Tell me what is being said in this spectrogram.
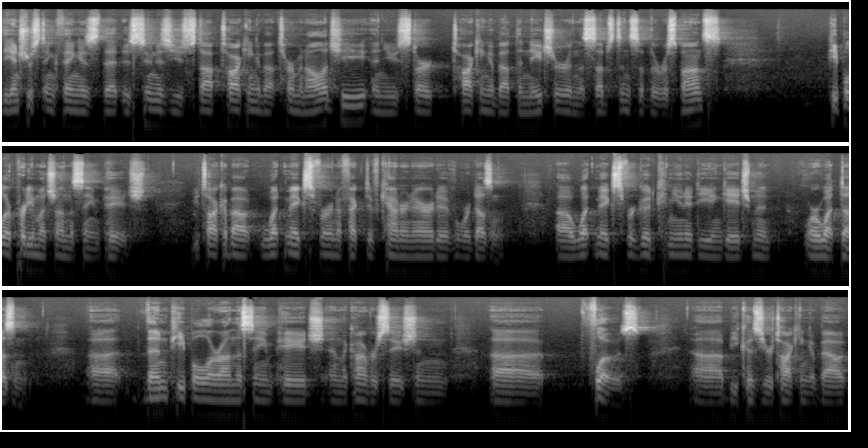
the interesting thing is that as soon as you stop talking about terminology and you start talking about the nature and the substance of the response, people are pretty much on the same page. You talk about what makes for an effective counter narrative or doesn't, uh, what makes for good community engagement or what doesn't. Uh, then people are on the same page and the conversation uh, flows uh, because you're talking about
